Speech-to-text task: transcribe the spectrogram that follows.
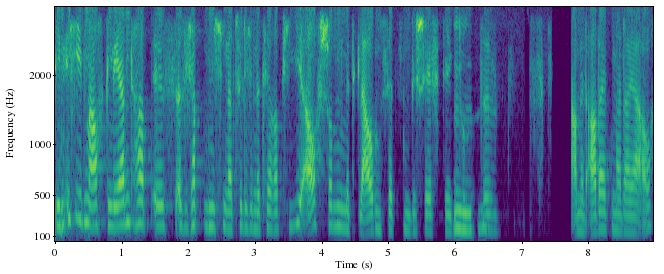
den ich eben auch gelernt habe, ist, also ich habe mich natürlich in der Therapie auch schon mit Glaubenssätzen beschäftigt mhm. und äh, damit arbeiten wir da ja auch.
